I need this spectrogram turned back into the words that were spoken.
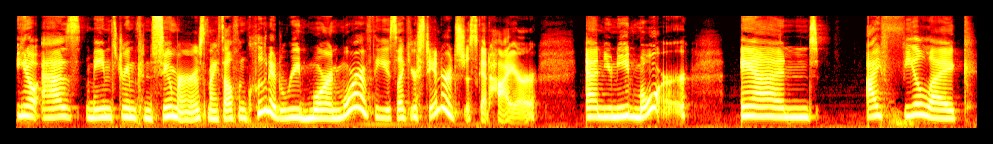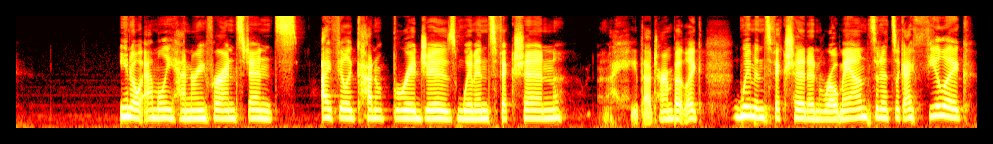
you know, as mainstream consumers, myself included, read more and more of these, like your standards just get higher and you need more. And I feel like, you know, Emily Henry, for instance, I feel like kind of bridges women's fiction. I hate that term, but like women's fiction and romance. And it's like, I feel like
